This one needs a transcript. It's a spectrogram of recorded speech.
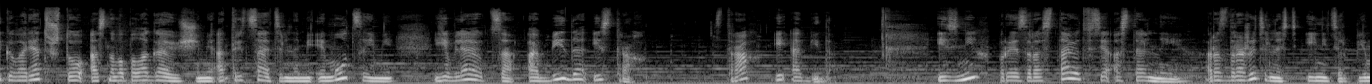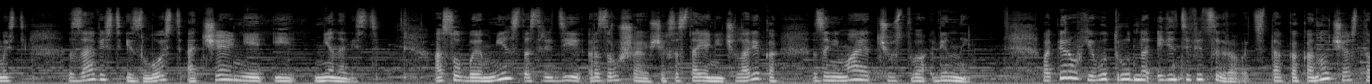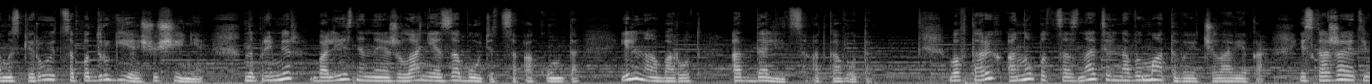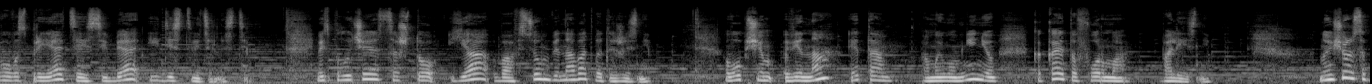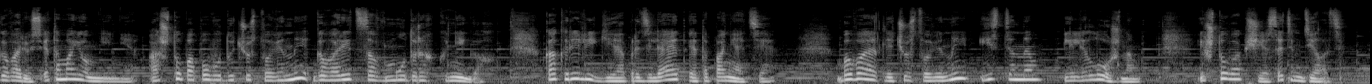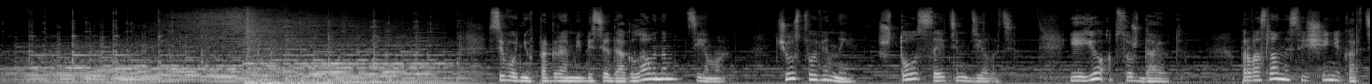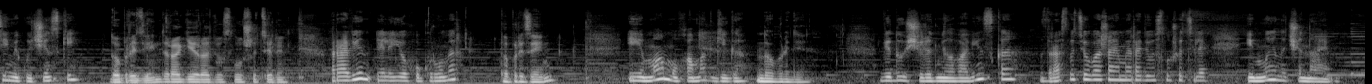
Психологи говорят, что основополагающими отрицательными эмоциями являются обида и страх. Страх и обида. Из них произрастают все остальные – раздражительность и нетерпимость, зависть и злость, отчаяние и ненависть. Особое место среди разрушающих состояний человека занимает чувство вины – во-первых, его трудно идентифицировать, так как оно часто маскируется под другие ощущения, например, болезненное желание заботиться о ком-то или, наоборот, отдалиться от кого-то. Во-вторых, оно подсознательно выматывает человека, искажает его восприятие себя и действительности. Ведь получается, что я во всем виноват в этой жизни. В общем, вина – это, по моему мнению, какая-то форма болезни – но еще раз оговорюсь, это мое мнение. А что по поводу чувства вины говорится в мудрых книгах? Как религия определяет это понятие? Бывает ли чувство вины истинным или ложным? И что вообще с этим делать? Сегодня в программе «Беседа о главном» тема «Чувство вины. Что с этим делать?» И ее обсуждают православный священник Артемий Кучинский – Добрый день, дорогие радиослушатели. Равин Ильёху Крумер. Добрый день. И имам Мухаммад Гига. Добрый день. Ведущая Людмила Вавинска. Здравствуйте, уважаемые радиослушатели. И мы начинаем. Начинаем.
